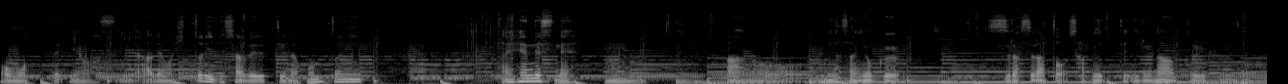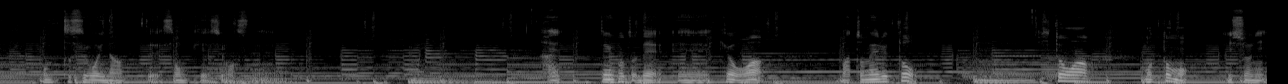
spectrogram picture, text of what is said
思っています。いやでも一人で喋るっていうのは本当に大変ですね。うん。あの皆さんよくスラスラと喋っているなというふうに本当すごいなって尊敬しますね。うん。はい。ということで、えー、今日はまとめるとうん人は最も一緒に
